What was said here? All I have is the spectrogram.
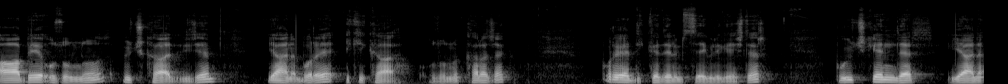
AB uzunluğu 3K diyeceğim. Yani buraya 2K uzunluk kalacak. Buraya dikkat edelim sevgili gençler. Bu üçgenler yani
